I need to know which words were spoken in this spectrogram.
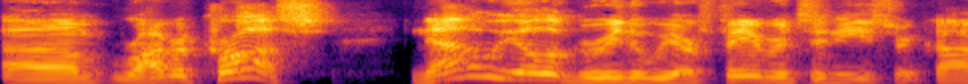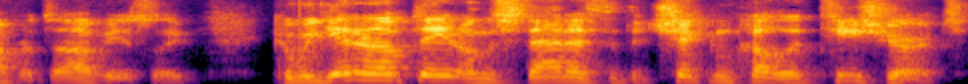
Um, Robert Cross. Now that we all agree that we are favorites in the Eastern Conference, obviously, can we get an update on the status of the chicken cutlet T-shirts?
